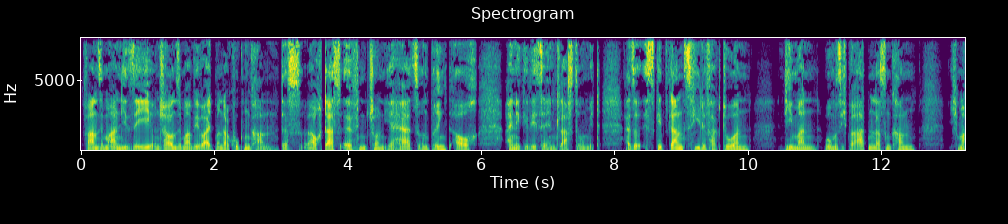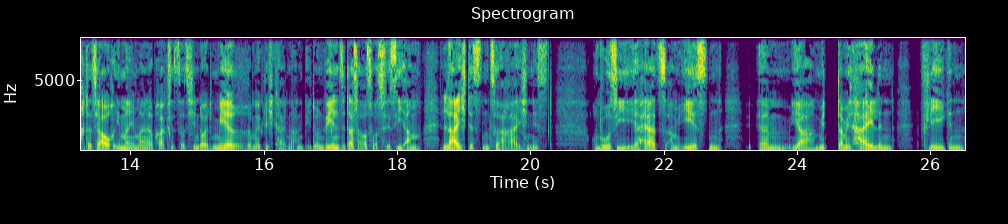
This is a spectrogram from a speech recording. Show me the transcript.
Fahren Sie mal an die See und schauen Sie mal, wie weit man da gucken kann. Das, auch das öffnet schon Ihr Herz und bringt auch eine gewisse Entlastung mit. Also es gibt ganz viele Faktoren, die man, wo man sich beraten lassen kann. Ich mache das ja auch immer in meiner Praxis, dass ich den Leuten mehrere Möglichkeiten anbiete. Und wählen Sie das aus, was für Sie am leichtesten zu erreichen ist und wo Sie Ihr Herz am ehesten ähm, ja mit damit heilen, pflegen,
